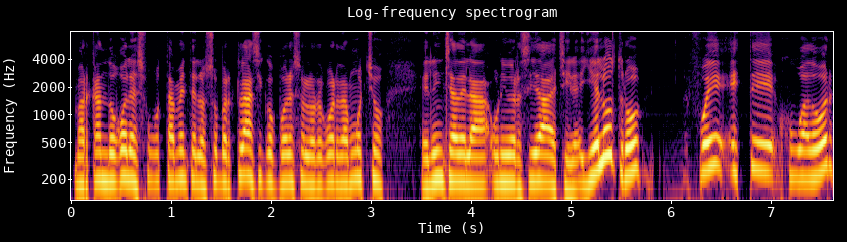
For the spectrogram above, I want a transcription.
marcando goles justamente en los Superclásicos, por eso lo recuerda mucho el hincha de la Universidad de Chile. Y el otro fue este jugador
